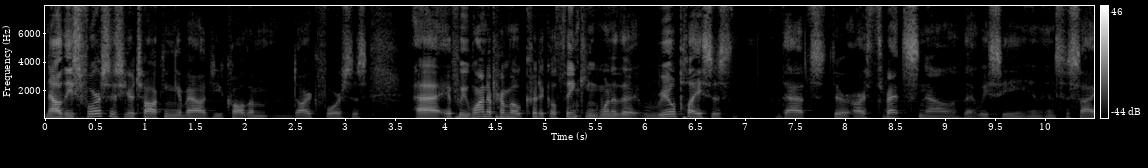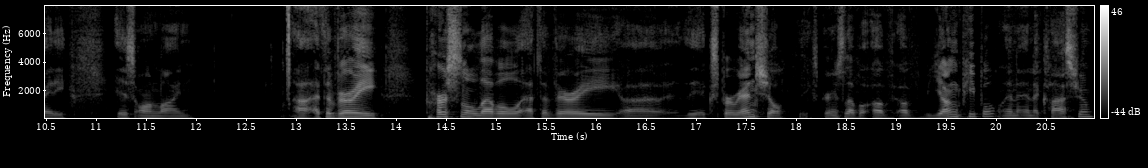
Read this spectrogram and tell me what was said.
Now, these forces you're talking about, you call them dark forces. Uh, if we want to promote critical thinking, one of the real places that there are threats now that we see in, in society is online. Uh, at the very personal level, at the very uh, the experiential, the experience level of, of young people in, in a classroom,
